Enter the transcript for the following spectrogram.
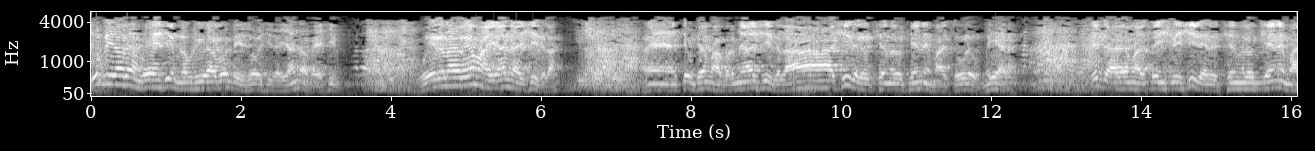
ယုတ်တရားတဲ့ဘယ်ရှိမလို့ဒီဟာဘုဒ္ဓေဆိုရှိတယ်ယန္တာပဲရှိမဝေဒနာထဲမှာယန္တာရှိသလားအဲကျုပ်ထဲမှာဗရမ ्या ရှိသလားရှိတယ်လို့ထင်တယ်လို့ထင်နေမှာဆိုလို့မေးရတာစိတ်ဓာတ်ထဲမှာစိန်ရွှေရှိတယ်လို့ထင်တယ်လို့ထင်နေမှာ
